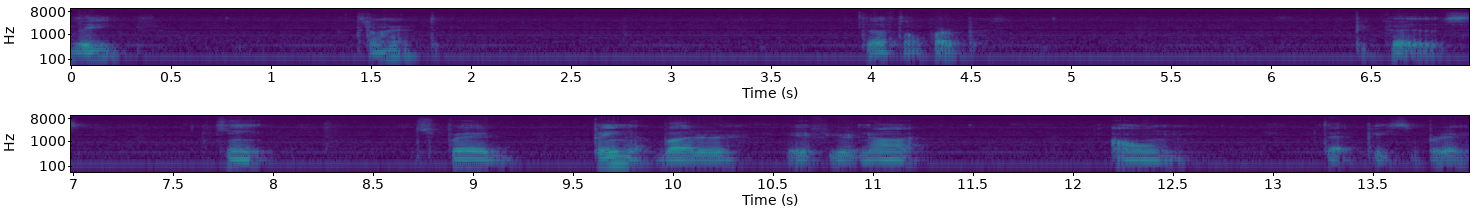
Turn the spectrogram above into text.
leave? They don't have to. Left on purpose. Because you can't spread peanut butter if you're not on that piece of bread.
